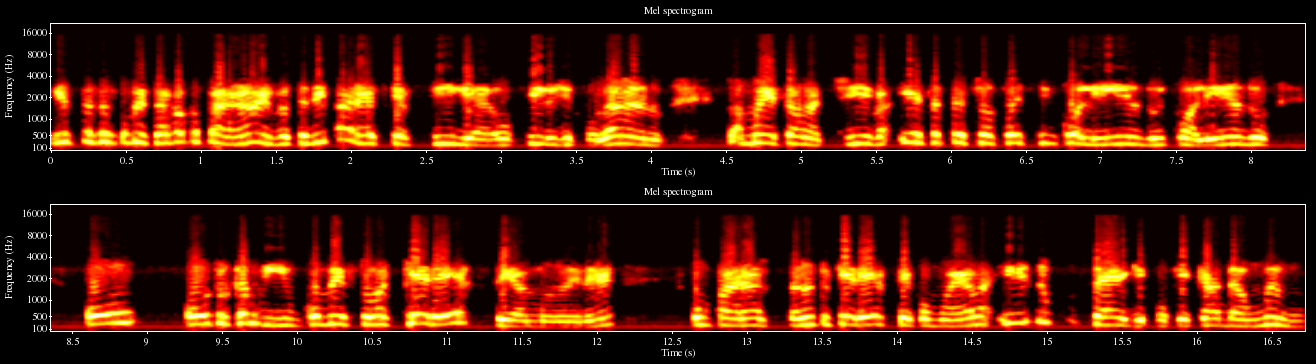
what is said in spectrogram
E as pessoas começavam a comparar, ah, você nem parece que é filha ou filho de fulano, sua mãe é tão ativa. E essa pessoa foi se encolhendo, encolhendo, ou outro caminho, começou a querer ser a mãe, né? Comparar tanto, querer ser como ela e não consegue, porque cada um é um.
